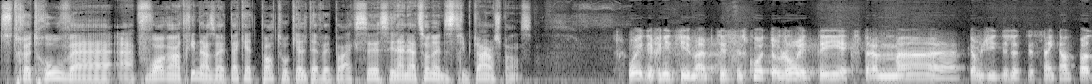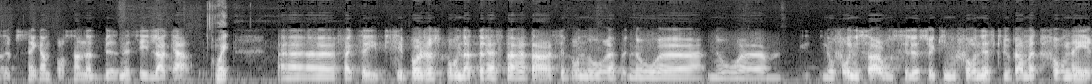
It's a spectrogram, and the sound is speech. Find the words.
tu te retrouves à, pouvoir entrer dans un paquet de portes auxquelles tu n'avais pas accès. C'est la nature d'un distributeur, je pense. Oui, définitivement. Puis, Cisco a toujours été extrêmement, euh, comme j'ai dit, là, 50, 50% de notre business est local. Oui. Euh, fait que, c'est pas juste pour notre restaurateur, c'est pour nos, nos, euh, nos, euh, nos, fournisseurs aussi, ceux qui nous fournissent, qui nous permettent de fournir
